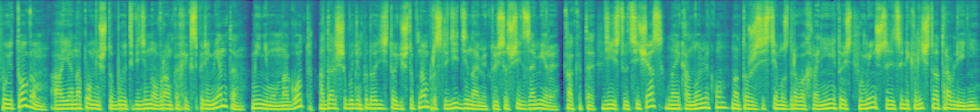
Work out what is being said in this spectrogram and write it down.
по итогам, а я напомню, что будет введено в рамках эксперимента минимум на год, а дальше будем подводить итоги, чтобы нам проследить динамику, то есть осуществить замеры, как это действует сейчас на экономику, на ту же систему здравоохранения, то есть уменьшится ли количество отравлений.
